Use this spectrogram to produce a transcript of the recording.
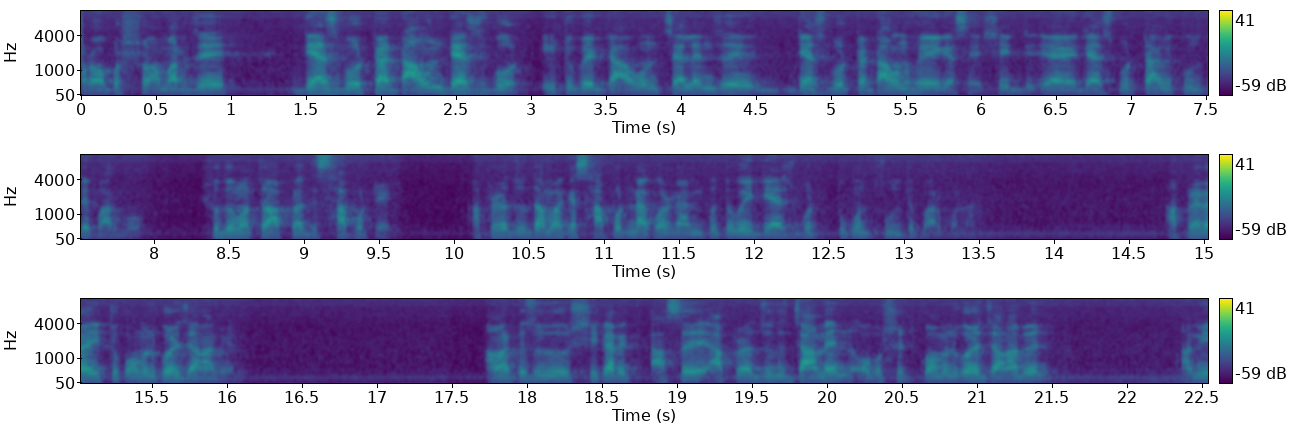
আর অবশ্য আমার যে ড্যাশবোর্ডটা ডাউন ড্যাশবোর্ড, ইউটিউবে ডাউন চ্যালেঞ্জে ড্যাশবোর্ডটা ডাউন হয়ে গেছে, সেই ড্যাশবোর্ডটা আমি তুলতে পারব, শুধুমাত্র আপনাদের সাপোর্টে আপনারা যদি আমাকে সাপোর্ট না করেন, আমি কিন্তু ওই ড্যাশবোর্ড তখন তুলতে পারব না। আপনারা একটু কমেন্ট করে জানাবেন। আমার কিছু শেখার আছে, আপনারা যদি জানেন, অবশ্যই কমেন্ট করে জানাবেন। আমি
